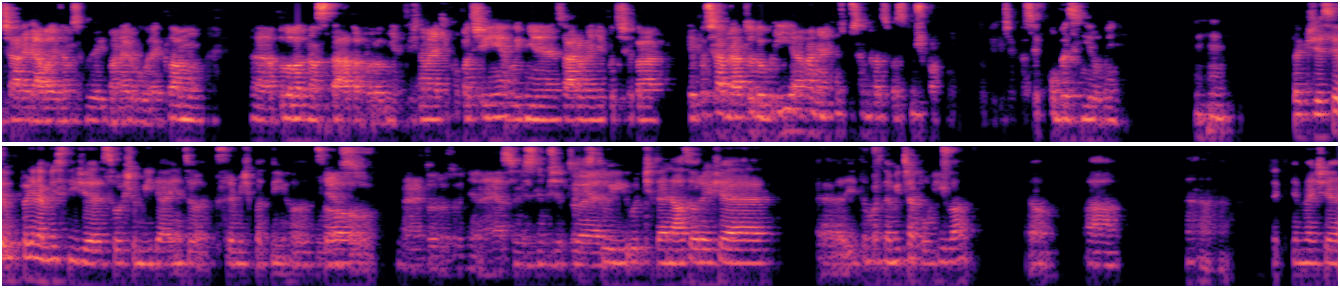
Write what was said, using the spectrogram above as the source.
třeba nedávali tam svou banerovou reklamu, apelovat na stát a podobně. Takže na těch opatření je hodně, zároveň je potřeba, je potřeba brát to dobrý a nějakým způsobem pracovat s tím špatně. To bych řekl asi v obecní rovině. Mm-hmm. Takže si úplně nemyslí, že social media je něco extrémně špatného. Co... Yes. Ne, to rozhodně ne. Já si myslím, že to Existují je... určité názory, že je to moc nemí třeba používat. No. A, a řekněme, že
